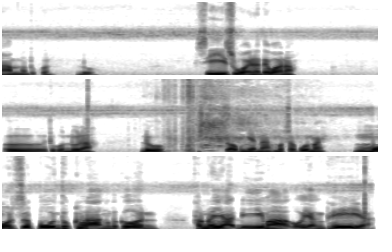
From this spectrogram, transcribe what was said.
น้ำนะทุกคนดู สีสวยนะแต่ว่านะ เออ ทุกคนดูนะ ดูรอบเงียบนะ หมดสปูนไหมหมดสปูนทุกครั้งทุกคนทำระยะดีมากโอ้อย่างเท่อะ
